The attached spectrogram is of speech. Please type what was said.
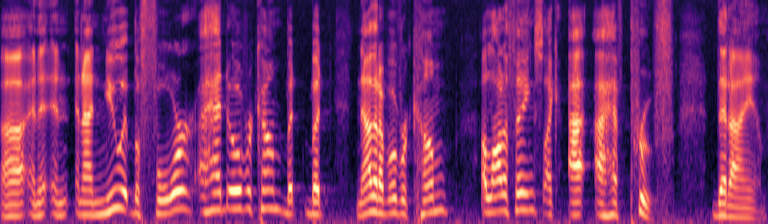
Uh, and, and, and I knew it before I had to overcome, but, but now that I've overcome a lot of things, like I, I have proof that I am.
